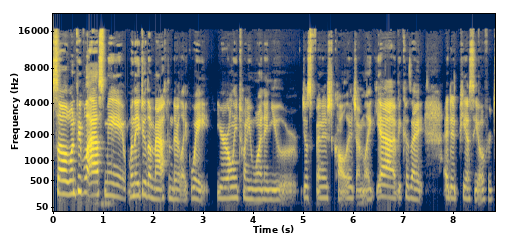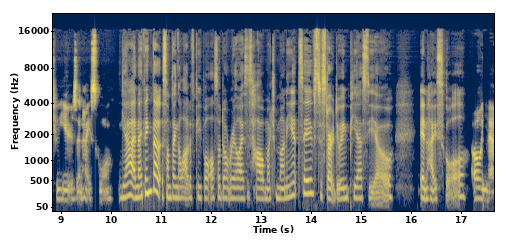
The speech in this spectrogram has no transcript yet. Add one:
So when people ask me, when they do the math and they're like, wait, you're only 21 and you just finished college, I'm like, yeah, because I, I did PSEO for two years in high school. Yeah, and I think that something a lot of people also don't realize is how much money it saves to start doing PSEO in high school. Oh, yeah.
